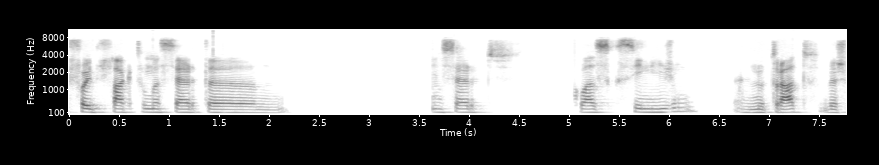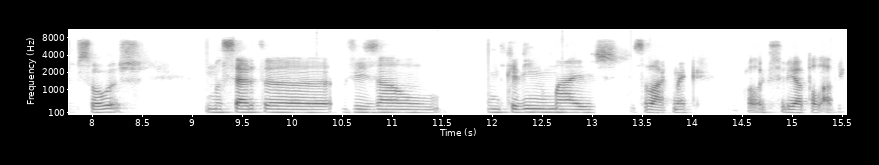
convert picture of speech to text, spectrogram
foi de facto uma certa um certo quase que cinismo eh, no trato das pessoas, uma certa visão um bocadinho mais, sei lá, como é que qual é que seria a palavra?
